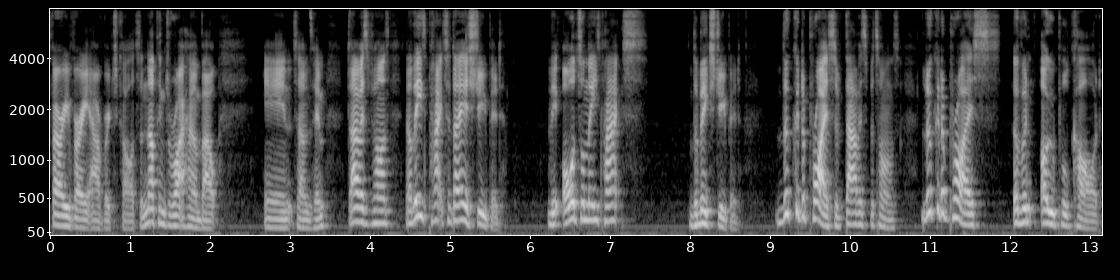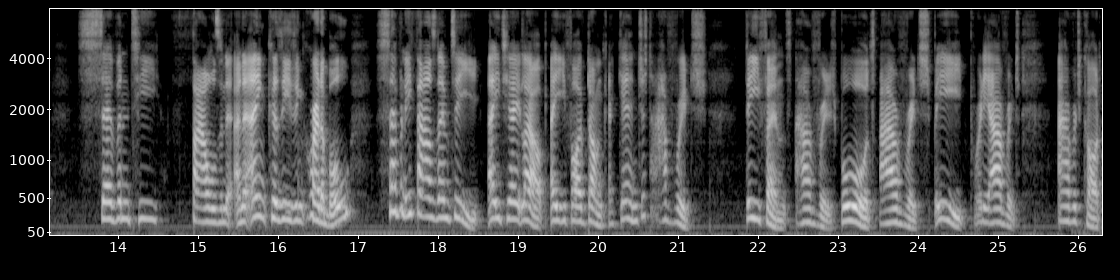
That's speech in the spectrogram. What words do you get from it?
Very, very average card. So nothing to write home about in terms of him. Davis Bertans. Now these packs today are stupid. The odds on these packs the big stupid. Look at the price of Davis Bertans. Look at the price of an Opal card. 70,000. And it ain't because he's incredible. 70,000 MT, 88 layup, 85 dunk. Again, just average. Defense, average. Boards, average. Speed, pretty average. Average card,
